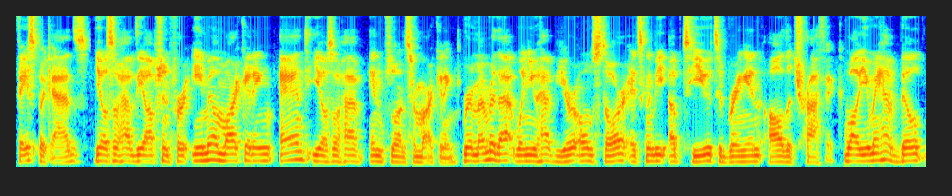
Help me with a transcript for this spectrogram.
Facebook ads. You also have the option for email marketing and you also have influencer marketing. Remember that when you have your own store, it's going to be up to you to bring in all the traffic. While you may have built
